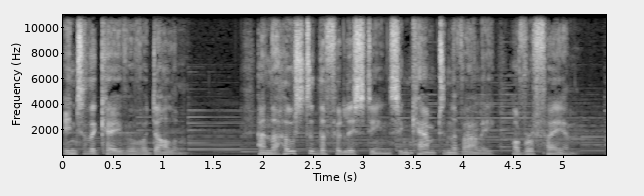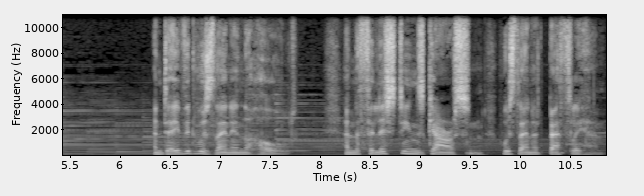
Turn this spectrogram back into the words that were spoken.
into the cave of Adullam, and the host of the Philistines encamped in the valley of Rephaim. And David was then in the hold, and the Philistines' garrison was then at Bethlehem.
